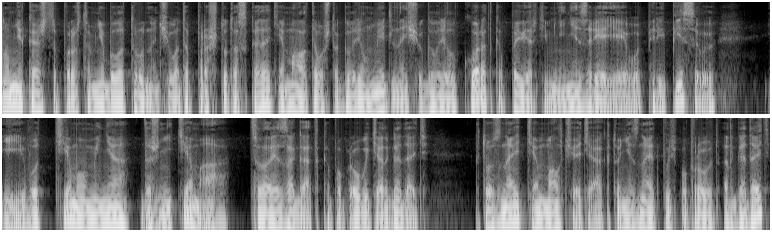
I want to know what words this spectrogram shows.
но мне кажется, просто мне было трудно чего-то про что-то сказать. Я мало того, что говорил медленно, еще говорил коротко. Поверьте мне, не зря я его переписываю. И вот тема у меня, даже не тема, а целая загадка. Попробуйте отгадать. Кто знает, тем молчать, а кто не знает, пусть попробует отгадать.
